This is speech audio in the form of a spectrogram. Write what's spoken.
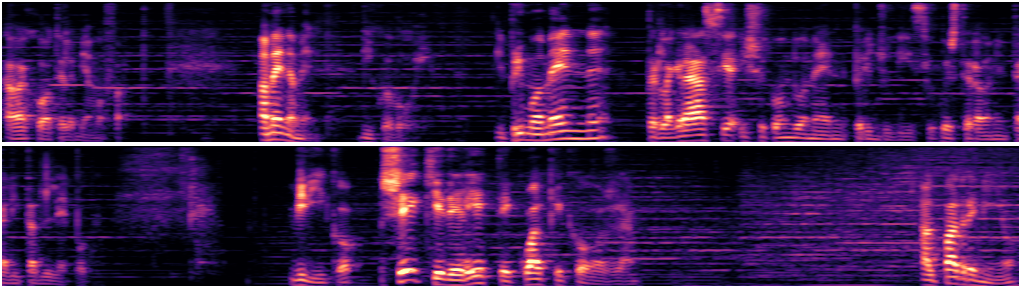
alla cotta e l'abbiamo fatta. Amen, amen, dico a voi. Il primo amen per la grazia, il secondo amen per il giudizio. Questa era la mentalità dell'epoca. Vi dico, se chiederete qualche cosa al Padre mio,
